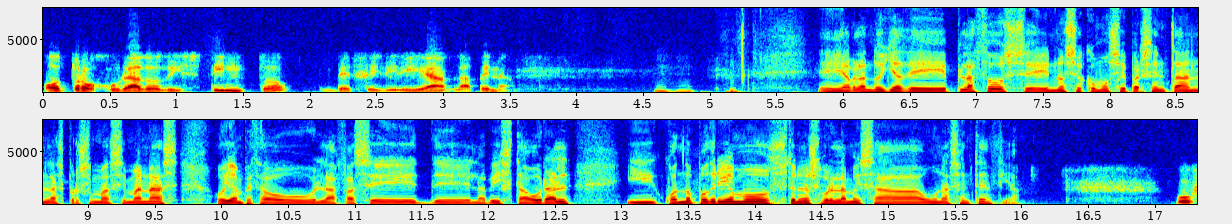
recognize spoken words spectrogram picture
otro jurado distinto decidiría la pena. Eh, hablando ya de plazos, eh, no sé cómo se presentan las próximas semanas. Hoy ha empezado la fase de la vista oral. ¿Y cuándo podríamos tener sobre la mesa una sentencia? Uf,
